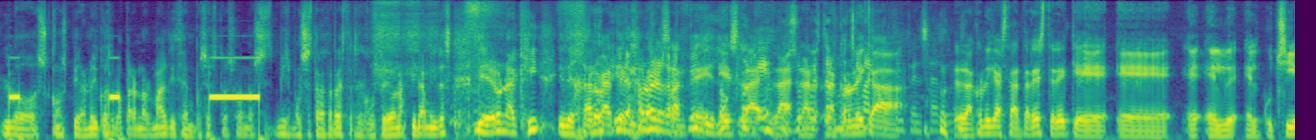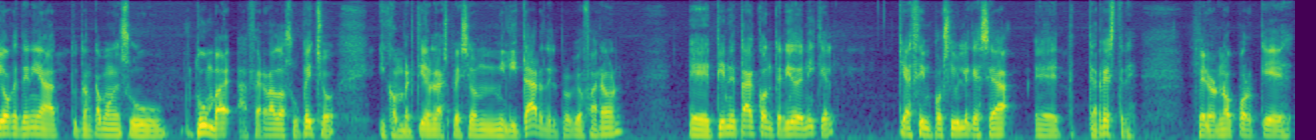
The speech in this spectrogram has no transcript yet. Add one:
los conspiranoicos de lo paranormal dicen, pues estos son los mismos extraterrestres que construyeron las pirámides, vinieron aquí y dejaron, y dejaron el graffiti. Es la, crónica, la crónica extraterrestre que eh, el, el cuchillo que tenía Tutankamón en su tumba, aferrado a su pecho y convertido en la expresión militar del propio faraón, eh, tiene tal contenido de níquel que hace imposible que sea eh, terrestre, pero no porque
